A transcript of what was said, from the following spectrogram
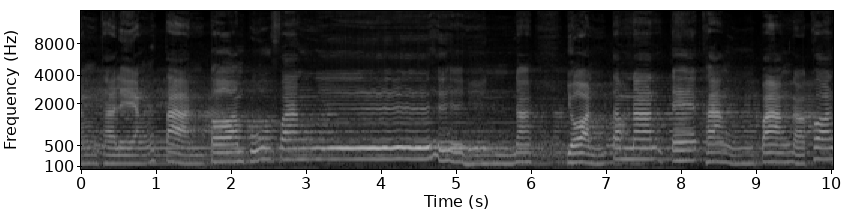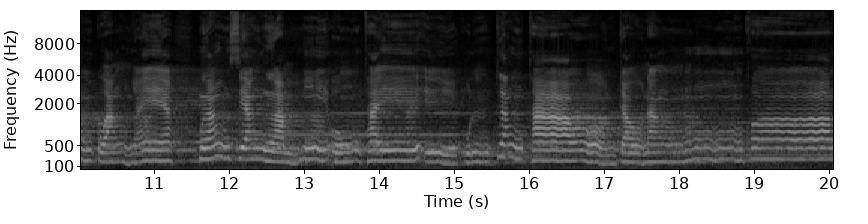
งแถลงต้านตอมผู้ฟังนะย้อนตำนานแต่ขังปางนครกวางใหญ่ เมืองเสียงเงื่อมมีองค์ไทยคุณเทืองเท้าเจ้านังของ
